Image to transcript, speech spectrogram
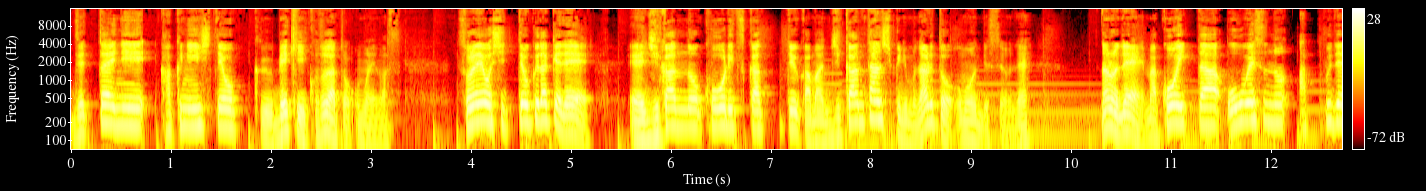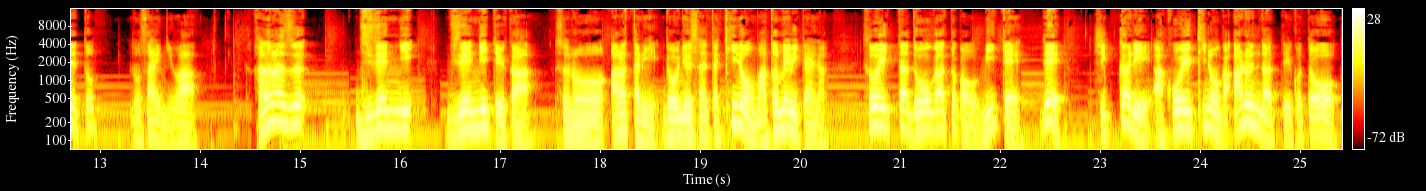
絶対に確認しておくべきことだと思います。それを知っておくだけで、えー、時間の効率化っていうか、まあ、時間短縮にもなると思うんですよね。なので、まあ、こういった OS のアップデートの際には、必ず事前に、事前にっていうか、その、新たに導入された機能をまとめみたいな、そういった動画とかを見て、で、しっかり、あ、こういう機能があるんだっていうことを、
